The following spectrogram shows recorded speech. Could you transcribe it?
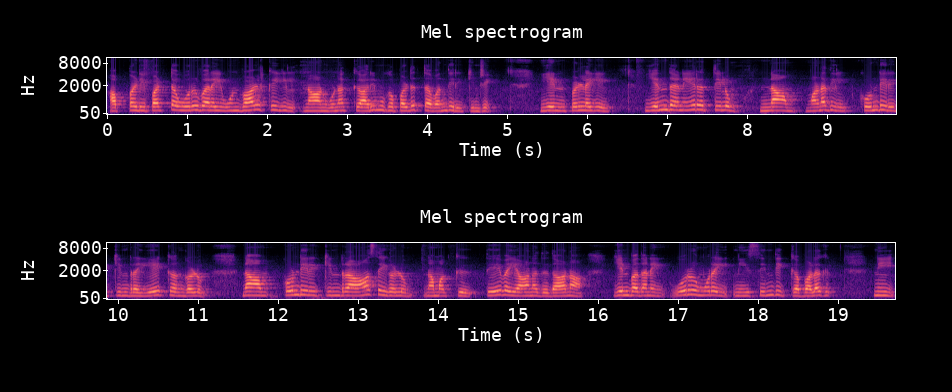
அப்படிப்பட்ட ஒருவரை உன் வாழ்க்கையில் நான் உனக்கு அறிமுகப்படுத்த வந்திருக்கின்றேன். என் பிள்ளையை எந்த நேரத்திலும் நாம் மனதில் கொண்டிருக்கின்ற ஏக்கங்களும் நாம் கொண்டிருக்கின்ற ஆசைகளும் நமக்கு தேவையானது தானா என்பதனை ஒரு முறை நீ சிந்திக்க பழகு. நீ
